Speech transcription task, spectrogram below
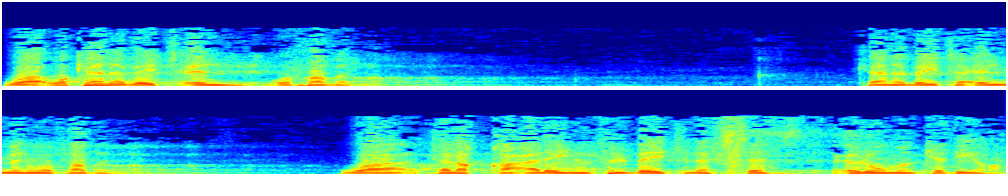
وكان بيت علم وفضل. كان بيت علم وفضل وتلقى عليهم في البيت نفسه علوما كثيرة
